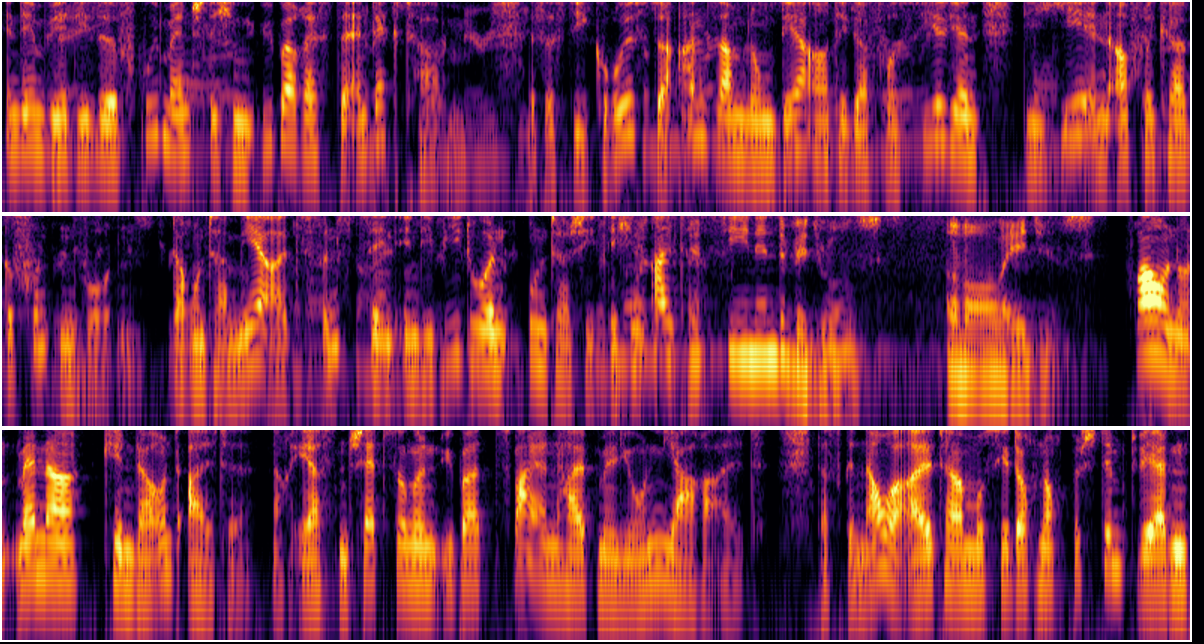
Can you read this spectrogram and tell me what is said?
in dem wir diese frühmenschlichen Überreste entdeckt haben. Es ist die größte Ansammlung derartiger Fossilien, die je in Afrika gefunden wurden, darunter mehr als 15 Individuen unterschiedlichen Alters. Frauen und Männer, Kinder und Alte, nach ersten Schätzungen über zweieinhalb Millionen Jahre alt. Das genaue Alter muss jedoch noch bestimmt werden.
